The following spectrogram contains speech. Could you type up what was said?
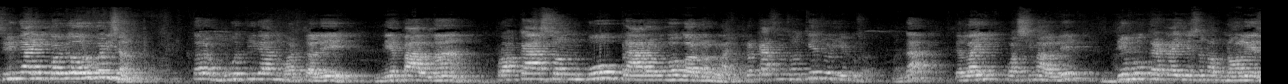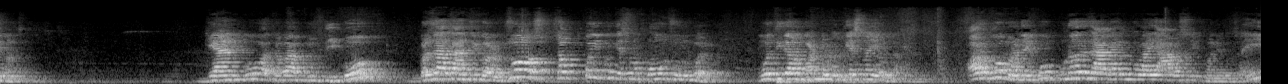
श्रृङ्गारी कवि अरू पनि छन्। तर मोतीराम भट्टले नेपालमा प्रकाशनको प्रारम्भ गर्नको लागि प्रकाशनसँग के जोडिएको छ? भन्दा त्यसलाई पश्चिमाहरूले डेमोक्रेटाइजेसन अफ नलेज भन्छ। ज्ञानको अथवा बुद्धिको प्रजातान्त्रिकरण जो सबैको त्यसमा पहुँच हुनु पर्यो मोतीराम भट्टको त्यसमै योगदान अर्को भनेको पुनर्जागरणको लागि आवश्यक भनेको चाहिँ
